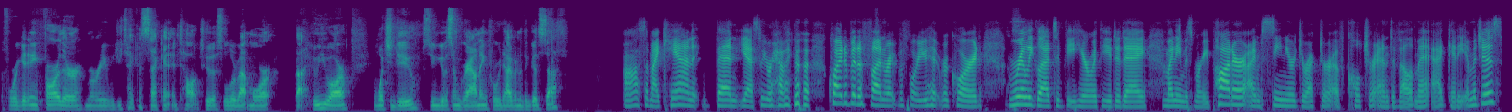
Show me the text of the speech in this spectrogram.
before we get any farther, Marie, would you take a second and talk to us a little bit more about who you are and what you do so you can give us some grounding before we dive into the good stuff? Awesome. I can. Ben, yes, we were having a, quite a bit of fun right before you hit record. I'm really glad to be here with you today. My name is Marie Potter. I'm Senior Director of Culture and Development at Getty Images.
